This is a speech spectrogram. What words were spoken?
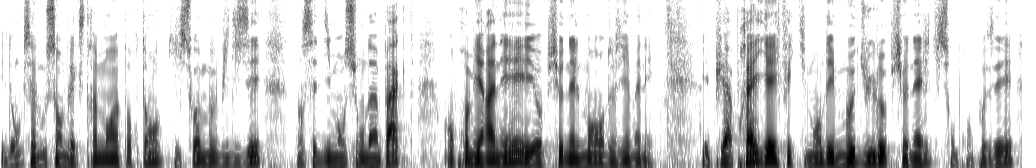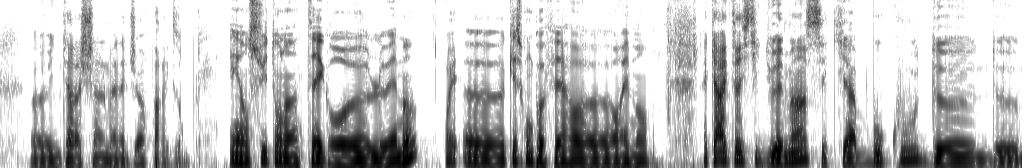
Et donc, ça nous semble extrêmement important qu'il soit mobilisé dans cette dimension d'impact en première année et optionnellement en deuxième année. Et puis après, il y a effectivement des modules optionnels qui sont proposés, euh, International Manager par exemple. Et ensuite, on intègre euh, le M1 euh, Qu'est-ce qu'on peut faire en M1 La caractéristique du M1, c'est qu'il y a beaucoup de, de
